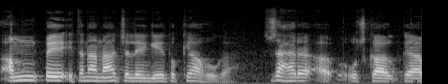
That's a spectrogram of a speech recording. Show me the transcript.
امن پہ اتنا نہ چلیں گے تو کیا ہوگا؟ ظاہر اس کا کیا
